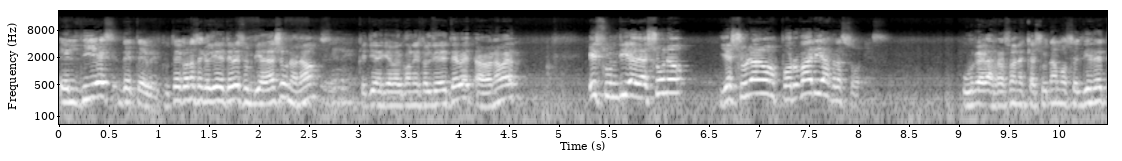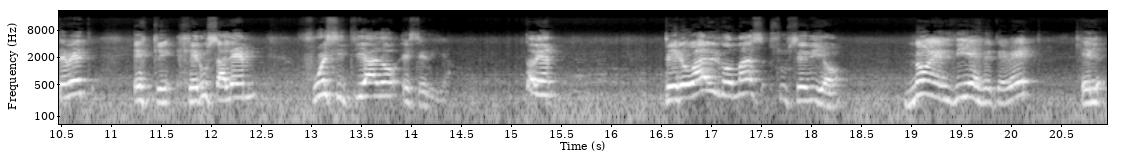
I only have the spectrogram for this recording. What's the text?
el 10 de Tebet. Ustedes conocen que el día de Tebet es un día de ayuno, ¿no? Sí. ¿Qué tiene que ver con esto el día de Tebet? Ahora van a ver. Es un día de ayuno y ayunamos por varias razones. Una de las razones que ayunamos el 10 de Tebet es que Jerusalén fue sitiado ese día. Está bien. Pero algo más sucedió, no el 10 de Tebet, el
